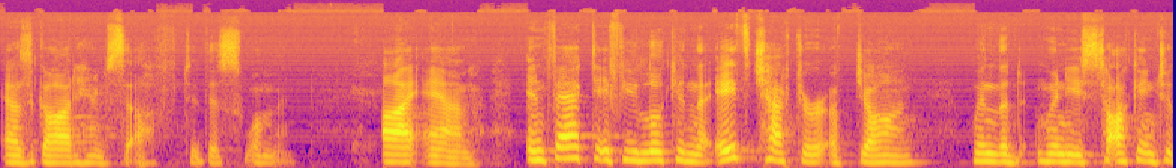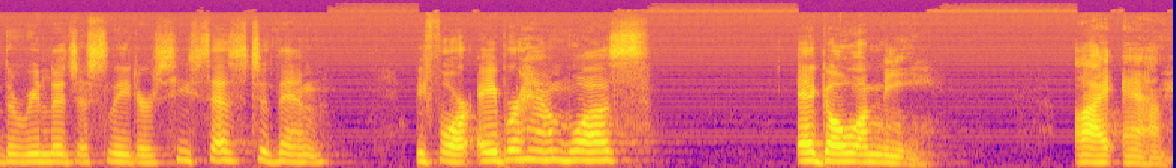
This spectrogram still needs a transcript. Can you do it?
as God Himself to this woman. I am. In fact, if you look in the eighth chapter of John, when, the, when he's talking to the religious leaders, he says to them, Before Abraham was, ego eimi, I am.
